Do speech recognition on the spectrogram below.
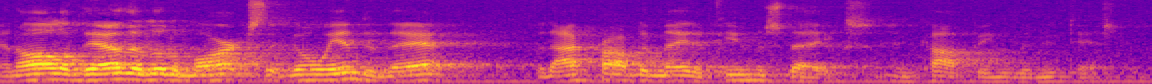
and all of the other little marks that go into that, that I probably made a few mistakes in copying the New Testament.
